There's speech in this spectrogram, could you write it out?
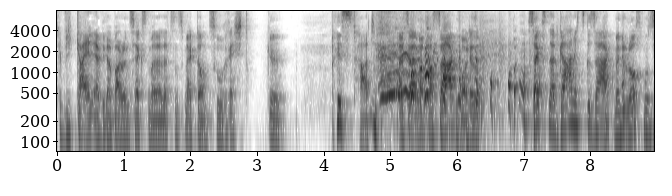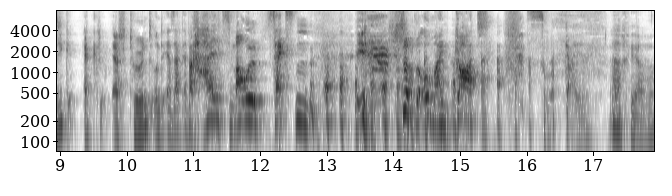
Wie geil er wieder Byron Sexton bei der letzten Smackdown zurecht gepisst hat, als er einfach was sagen wollte. Also, Sexton hat gar nichts gesagt. Mandy Rose Musik er ertönt und er sagt einfach Hals, Maul, Sexton. oh mein Gott. So geil. Ach ja.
